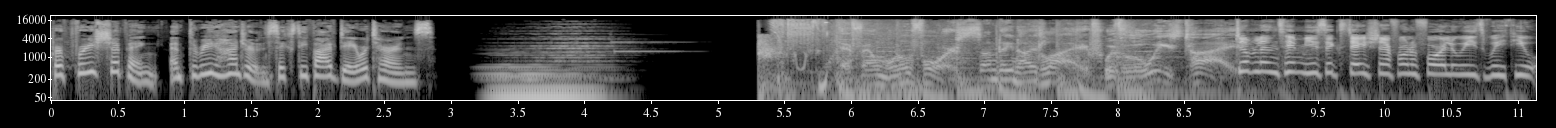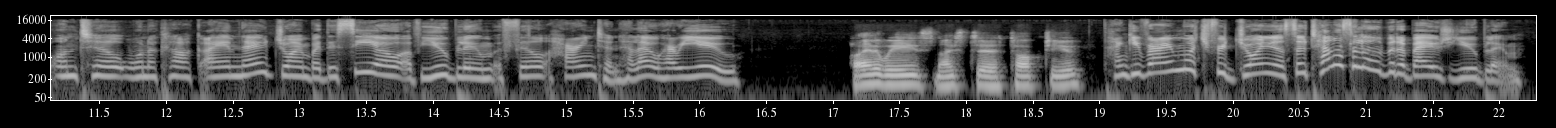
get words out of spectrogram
for free shipping and 365-day returns. FM 104 Sunday Night Live with Louise Ty. Dublin's hit music station FM104 Louise with you until one o'clock. I am now joined by the CEO of uBloom, Phil Harrington. Hello, how are you? Hi, Louise. Nice to talk to you. Thank you very much for joining us. So, tell us a little bit about uBloom.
